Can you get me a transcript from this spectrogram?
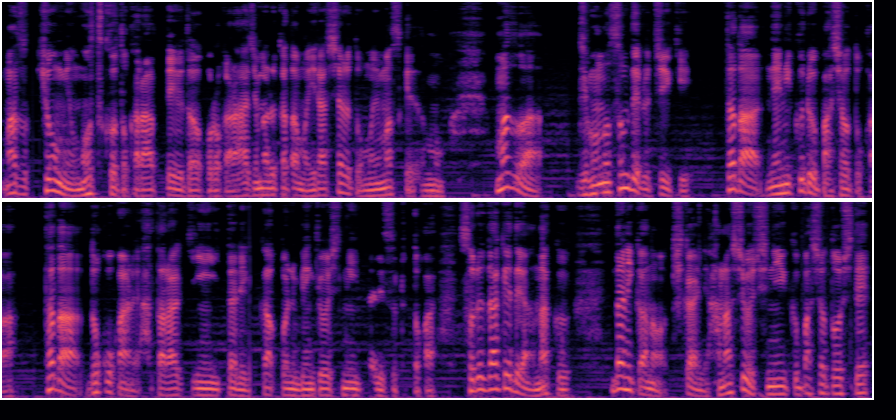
まず興味を持つことからっていうところから始まる方もいらっしゃると思いますけれども、まずは自分の住んでる地域、ただ寝に来る場所とか、ただどこかで働きに行ったり、学校に勉強しに行ったりするとか、それだけではなく、何かの機会に話をしに行く場所として、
